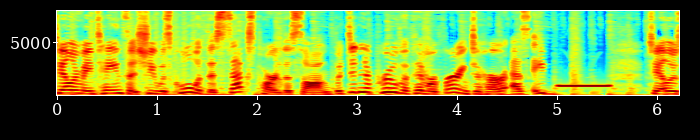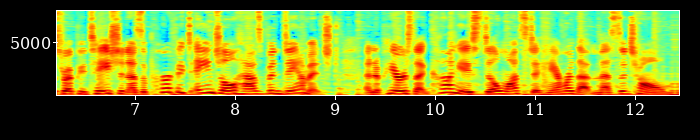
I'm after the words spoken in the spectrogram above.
Taylor maintains that she was cool with the sex part of the song, but didn't approve of him referring to her as a Taylor's reputation as a perfect angel has been damaged, and appears that Kanye still wants to hammer that message home.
